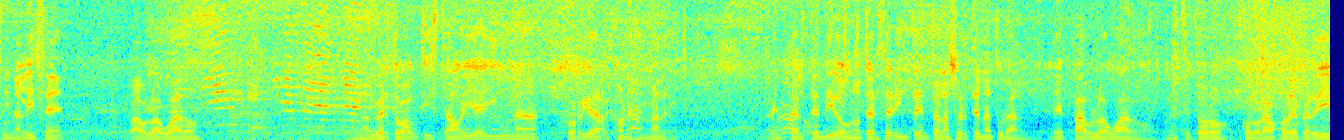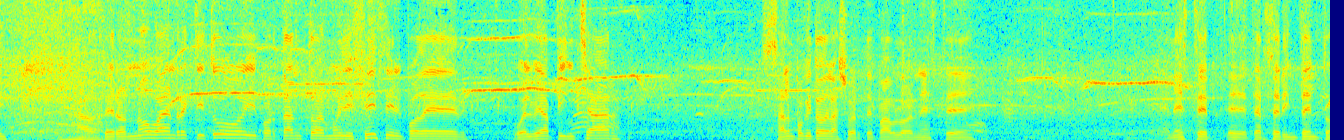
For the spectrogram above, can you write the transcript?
finalice Pablo Aguado. Con Alberto Bautista, hoy hay una corrida de rejones en Madrid. Frente al tendido uno, tercer intento en la suerte natural de Pablo Aguado, con este toro colorado ojo de perdiz. Nada. Pero no va en rectitud y por tanto es muy difícil poder vuelve a pinchar. Sale un poquito de la suerte Pablo en este en este eh, tercer intento.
